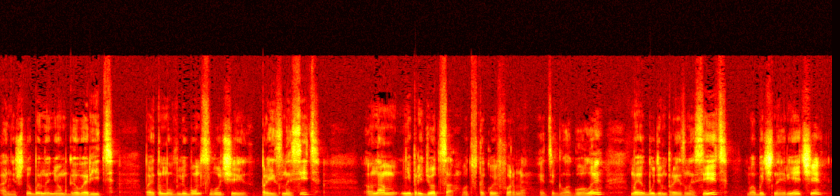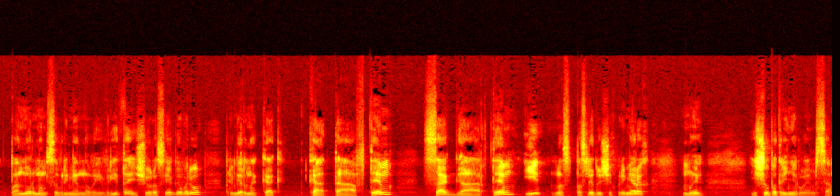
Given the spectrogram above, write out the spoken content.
а не чтобы на нем говорить. Поэтому в любом случае произносить нам не придется вот в такой форме эти глаголы. Мы их будем произносить в обычной речи по нормам современного иврита, еще раз я говорю, примерно как катафтем, сагартем. И на последующих примерах мы еще потренируемся.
